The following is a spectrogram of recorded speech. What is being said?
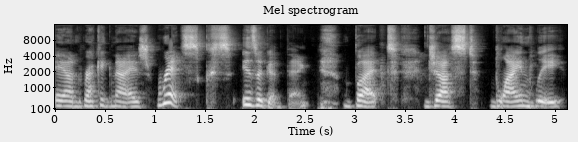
and recognize risks is a good thing, but just blindly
